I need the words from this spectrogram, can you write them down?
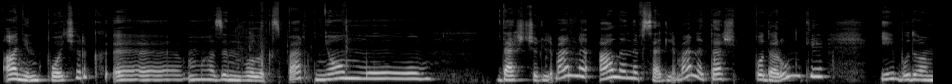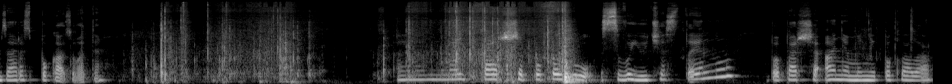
Анін почерк, е, магазин Волексперт. В ньому дещо для мене, але не все для мене. Теж подарунки, і буду вам зараз показувати. Е, Найперше покажу свою частину. По-перше, Аня мені поклала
